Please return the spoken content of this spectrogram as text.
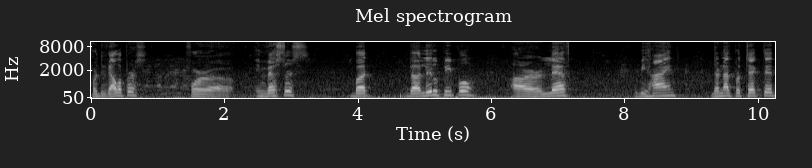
for developers, for uh, investors, but the little people are left behind. They're not protected.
